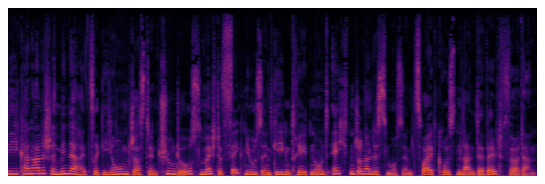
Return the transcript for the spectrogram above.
Die kanadische Minderheitsregierung Justin Trudeaus möchte Fake News entgegentreten und echten Journalismus im zweitgrößten Land der Welt fördern.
